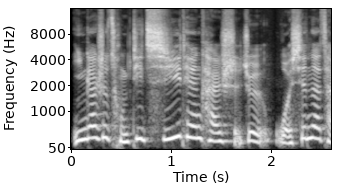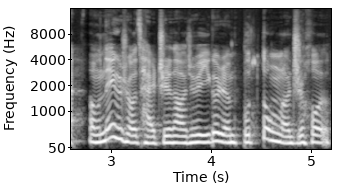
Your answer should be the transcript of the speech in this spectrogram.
应该是从第七天开始，就是我现在才我那个时候才知道，就是一个人不动了之后。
